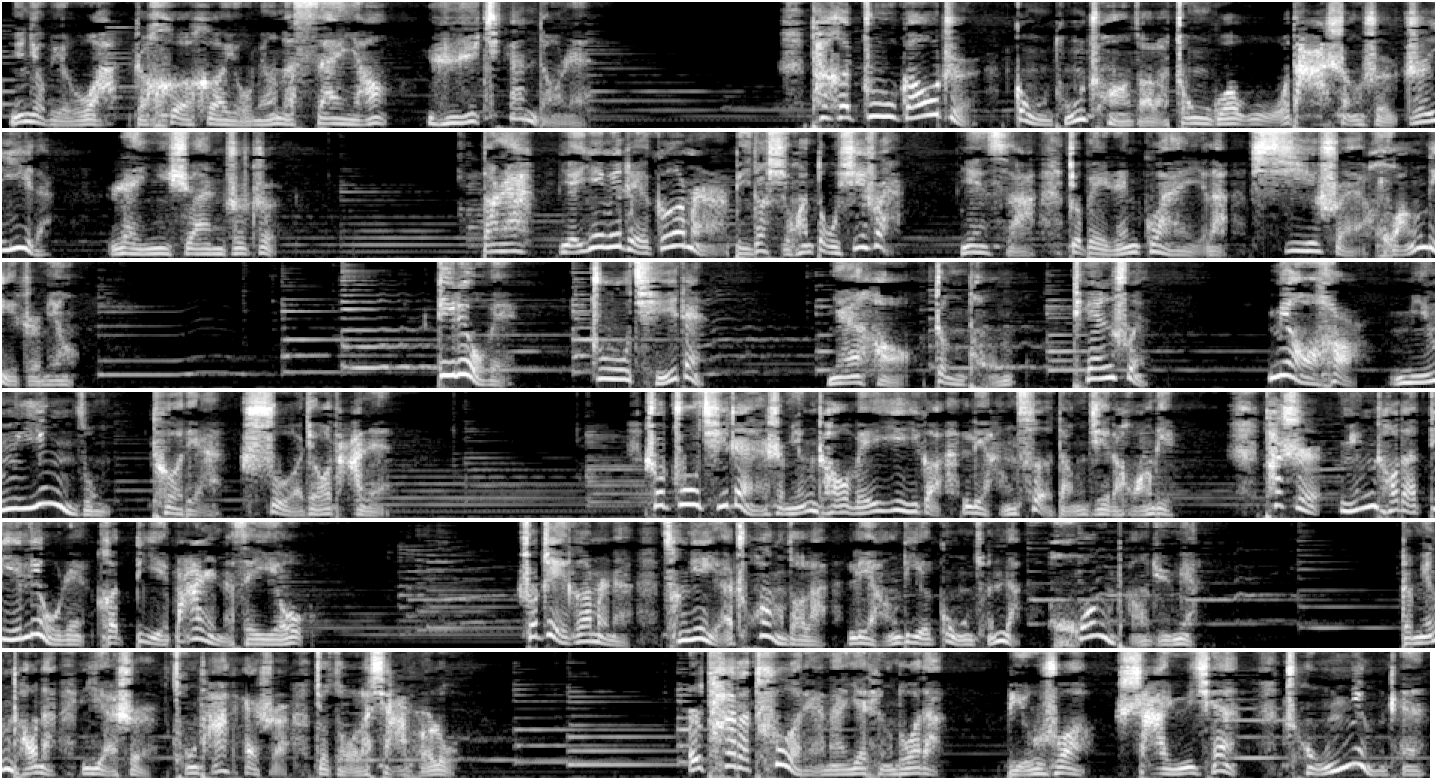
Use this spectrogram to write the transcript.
您就比如啊，这赫赫有名的三杨于谦等人，他和朱高炽共同创造了中国五大盛世之一的。仁宣之治，当然也因为这哥们儿比较喜欢斗蟋蟀，因此啊就被人冠以了蟋蟀皇帝之名。第六位，朱祁镇，年号正统，天顺，庙号明英宗，特点社交达人。说朱祁镇是明朝唯一一个两次登基的皇帝。他是明朝的第六任和第八任的 CEO。说这哥们呢，曾经也创造了两地共存的荒唐局面，这明朝呢，也是从他开始就走了下坡路。而他的特点呢，也挺多的，比如说杀于谦，宠宁臣。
